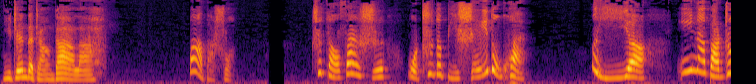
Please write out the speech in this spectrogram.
你真的长大了，爸爸说。吃早饭时，我吃的比谁都快。哎呀，伊娜把粥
